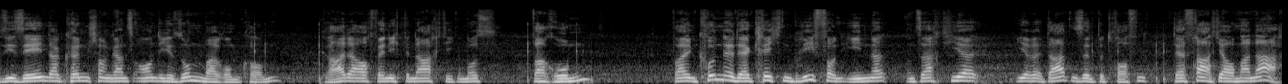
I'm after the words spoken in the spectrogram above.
Sie sehen, da können schon ganz ordentliche Summen bei rumkommen. Gerade auch wenn ich benachrichtigen muss, Warum? Weil ein Kunde, der kriegt einen Brief von Ihnen und sagt, hier, Ihre Daten sind betroffen, der fragt ja auch mal nach.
